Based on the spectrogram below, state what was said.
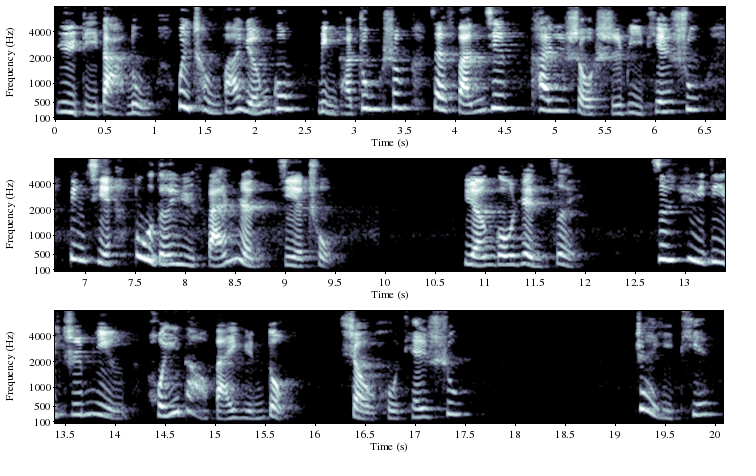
玉帝大怒，为惩罚员工，命他终生在凡间看守石壁天书。并且不得与凡人接触。员工认罪，遵玉帝之命回到白云洞，守护天书。这一天，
